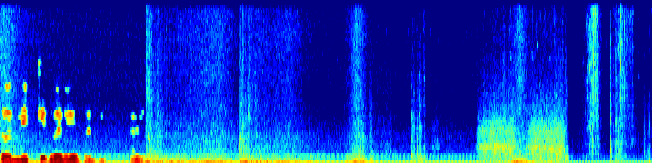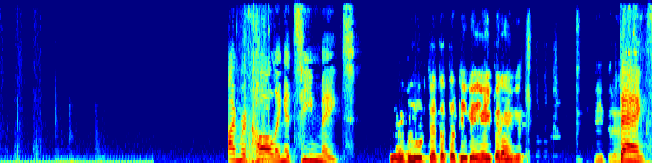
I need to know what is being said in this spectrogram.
तो लिखित वगैरह सर है I'm recalling a teammate. यहीं पे लूटते हैं तब तो ठीक है यहीं पे रहेंगे यहीं पे रहेंगे Thanks.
